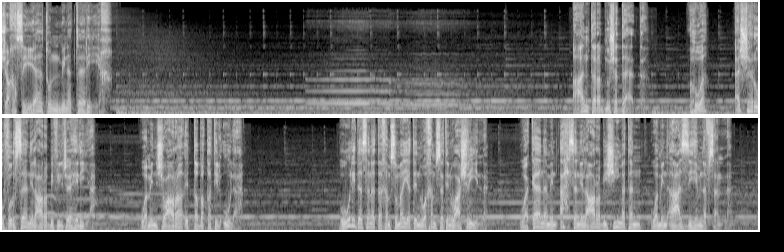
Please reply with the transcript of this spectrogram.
شخصيات من التاريخ. عنتر بن شداد هو أشهر فرسان العرب في الجاهلية ومن شعراء الطبقة الأولى. ولد سنة 525 وكان من أحسن العرب شيمة ومن أعزهم نفسا.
